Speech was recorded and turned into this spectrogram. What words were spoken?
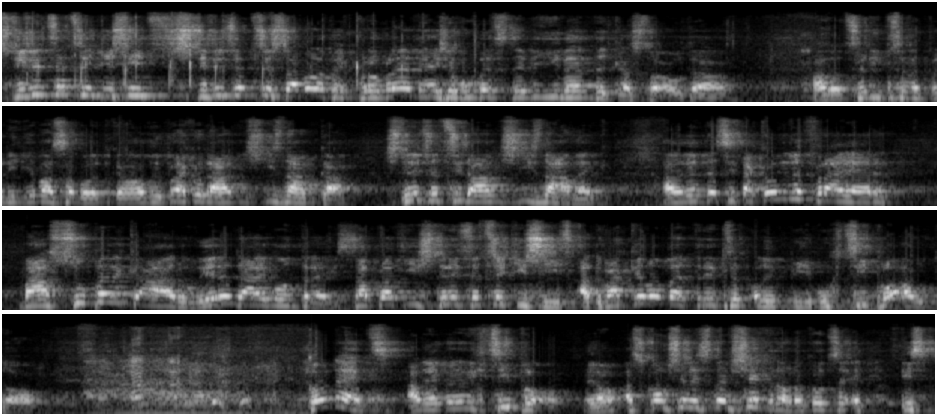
43 tisíc, 43 samolepek. Problém je, že vůbec nevidí ven teďka z toho auta. A to celý přelepený těma samolepkama, to vypadá jako dálniční známka. 43 dálničních známek. Ale vemte si, takovýhle frajer má superkáru, jede Diamond Race, zaplatí 43 tisíc a dva kilometry před Olympií mu chcíplo auto. Konec, ale jako kdyby chcíplo, jo? A zkoušeli jsme všechno, dokonce i s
